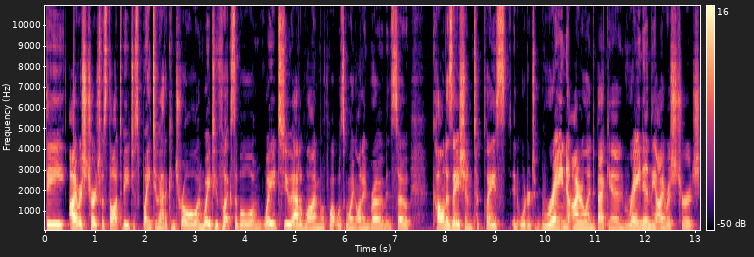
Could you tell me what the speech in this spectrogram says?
the Irish church was thought to be just way too out of control and way too flexible and way too out of line with what was going on in Rome. And so colonization took place in order to rein Ireland back in, rein in the Irish church,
